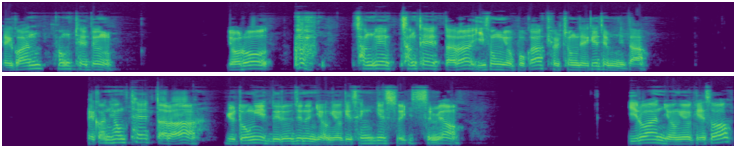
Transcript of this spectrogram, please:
배관 형태 등 여러 상태에 따라 이송 여부가 결정되게 됩니다. 배관 형태에 따라 유동이 느려지는 영역이 생길 수 있으며 이러한 영역에서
